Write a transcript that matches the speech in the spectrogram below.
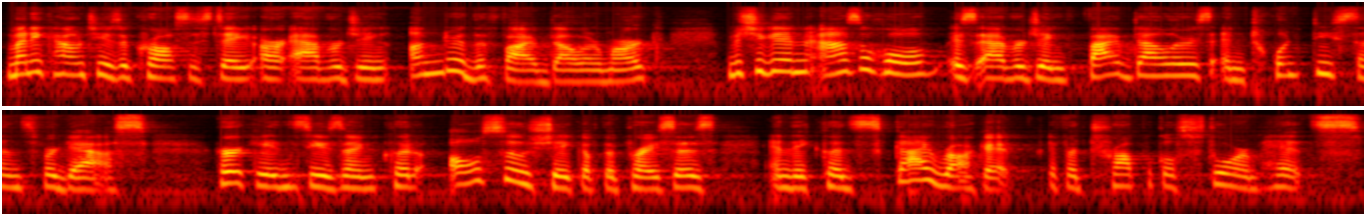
Many counties across the state are averaging under the $5 mark. Michigan as a whole is averaging $5.20 for gas. Hurricane season could also shake up the prices, and they could skyrocket if a tropical storm hits.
